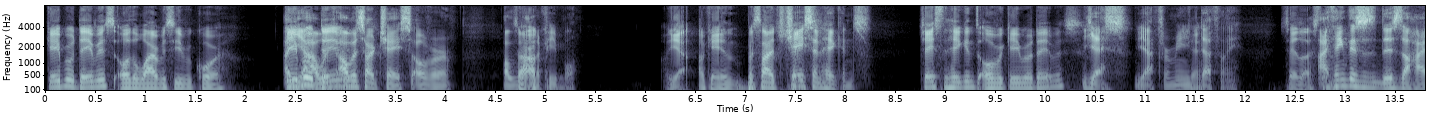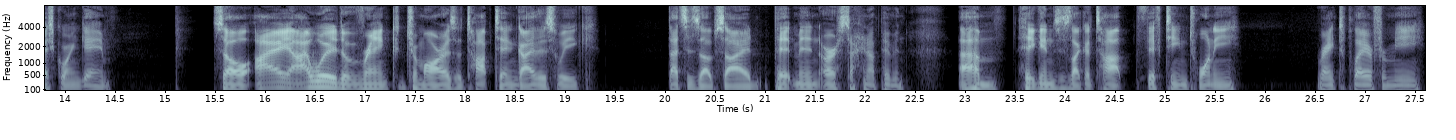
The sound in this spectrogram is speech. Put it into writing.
Gabriel Davis or the wide receiver core. Uh, yeah, I would, I would start Chase over a Sorry, lot of people. Yeah. Okay. and Besides Chase, Chase and Higgins. Jason Higgins over Gabriel Davis. Yes, yeah, for me, Okay. definitely. Say less. I think this is this is a high scoring game. So I I would rank Ja'Marr as a top ten guy this week. That's his upside. Pittman or sorry, not Pittman. Um, Higgins is like a top 15, 20 ranked player for me.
